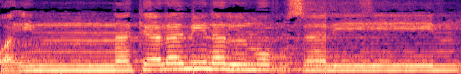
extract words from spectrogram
وإنك لمن المرسلين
